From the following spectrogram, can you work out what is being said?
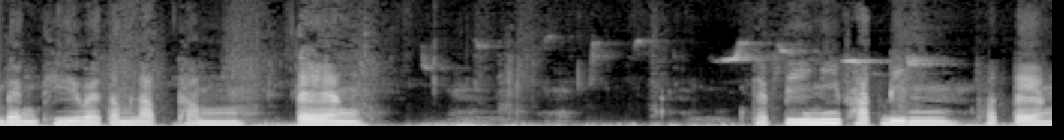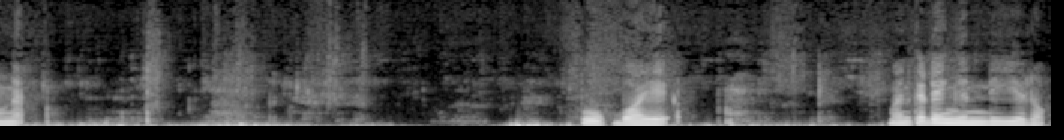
แบ่งที่ไว้สำหรับทำแตง แต่ปีนี้พักดินเพราะแตงนะปลูกบ่อย มันก็ได้เงินดีอยู่หรอก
